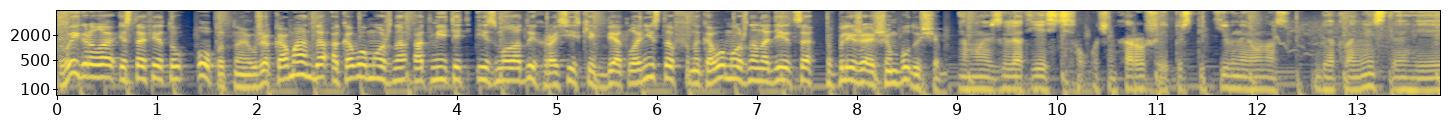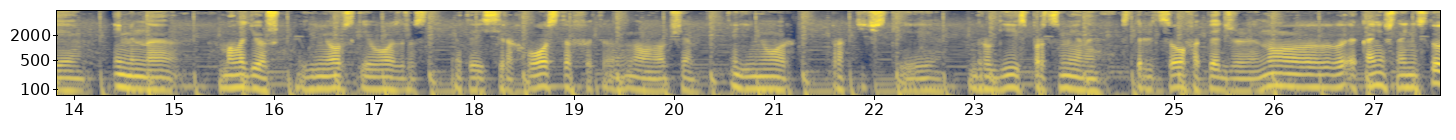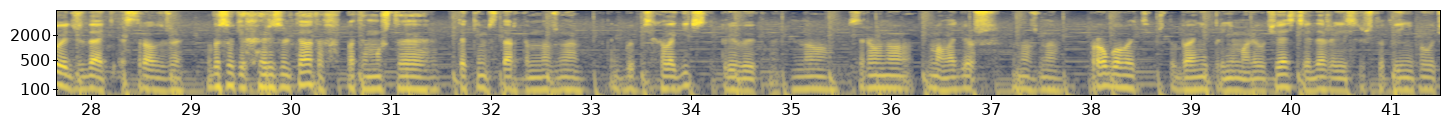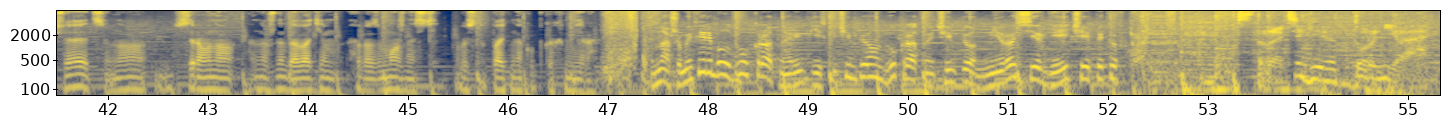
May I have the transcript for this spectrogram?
Выиграла эстафету опытная уже команда, а кого можно отметить из молодых российских биатлонистов, на кого можно надеяться в ближайшем будущем? На мой взгляд, есть очень хорошие перспективные у нас биатлонисты, и именно молодежь, юниорский возраст. Это и Серохвостов, это ну, вообще юниор практически другие спортсмены, Стрельцов, опять же. Но, э, конечно, не стоит ждать сразу же высоких результатов, потому что таким стартом нужно как бы психологически привыкнуть. Но все равно молодежь нужно пробовать, чтобы они принимали участие, даже если что-то и не получается, но все равно нужно давать им возможность выступать на Кубках мира. В нашем эфире был двукратный олимпийский чемпион, двукратный чемпион мира Сергей Чепиков. Стратегия турнира.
